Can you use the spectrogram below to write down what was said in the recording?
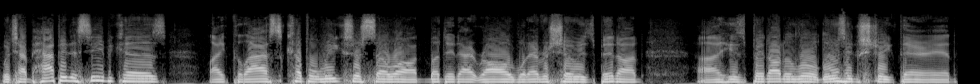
which I'm happy to see because, like the last couple weeks or so on Monday Night Raw, whatever show he's been on, uh, he's been on a little losing streak there, and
